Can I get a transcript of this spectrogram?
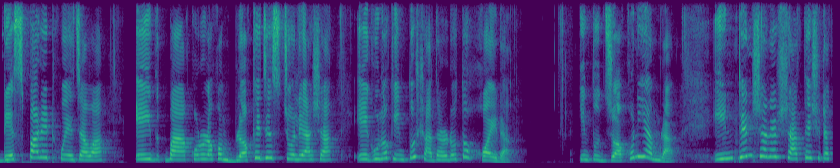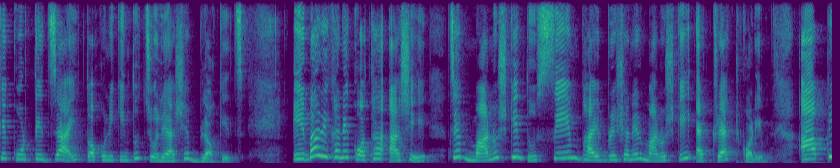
ডেসপারেট হয়ে যাওয়া, এই বা কোনো রকম ব্লকেজেস চলে আসা, এগুলো কিন্তু সাধারণত হয় না। কিন্তু যখনই আমরা ইন্টেনশনের সাথে সেটাকে করতে যাই তখনই কিন্তু চলে আসে ব্লকেজ এবার এখানে কথা আসে যে মানুষ কিন্তু সেম ভাইব্রেশনের মানুষকেই অ্যাট্রাক্ট করে। আপনি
